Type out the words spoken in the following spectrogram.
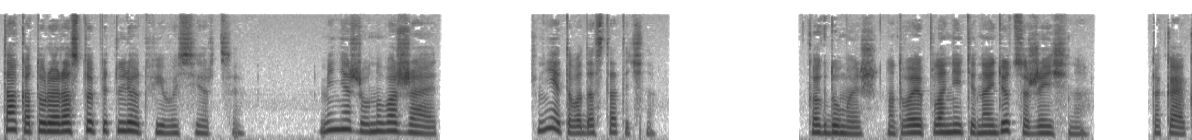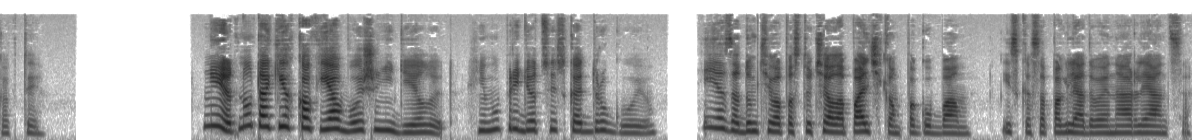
та, которая растопит лед в его сердце. Меня же он уважает. Мне этого достаточно. Как думаешь, на твоей планете найдется женщина, такая, как ты? Нет, ну таких, как я, больше не делают. Ему придется искать другую. И я задумчиво постучала пальчиком по губам, искоса поглядывая на Орлеанца,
